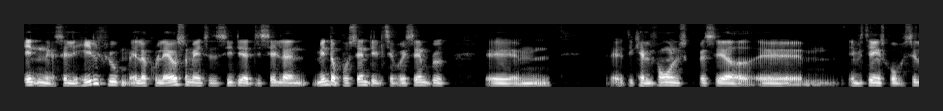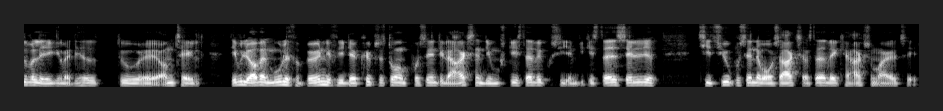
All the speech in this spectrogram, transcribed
enten at sælge hele klubben, eller kunne lave som Manchester City, at de sælger en mindre procentdel til for eksempel øh, Øh, de kalifornisk baserede øh, investeringsgruppe Silver Lake, eller hvad det hed, du øh, omtalt, det ville jo også være en mulighed for Burnley, fordi de har købt så stor en procentdel af aktien, de måske stadigvæk kunne sige, at vi kan stadig sælge 10-20% af vores aktier og stadigvæk have aktiemajoritet.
